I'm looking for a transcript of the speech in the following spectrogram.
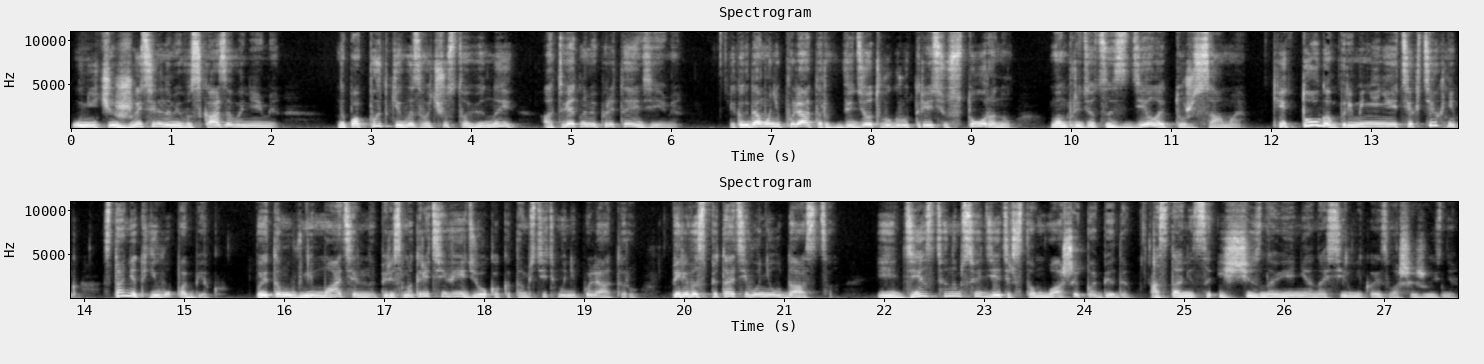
уничижительными высказываниями, на попытки вызвать чувство вины ответными претензиями. И когда манипулятор введет в игру третью сторону, вам придется сделать то же самое. Итогом применения этих техник станет его побег. Поэтому внимательно пересмотрите видео, как отомстить манипулятору. Перевоспитать его не удастся. И единственным свидетельством вашей победы останется исчезновение насильника из вашей жизни.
